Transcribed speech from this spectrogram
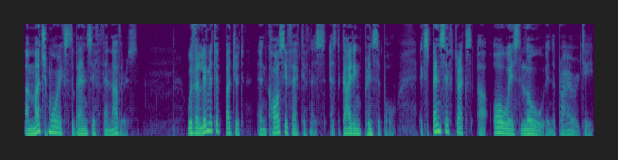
are much more expensive than others. With a limited budget and cost effectiveness as the guiding principle, expensive drugs are always low in the priority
